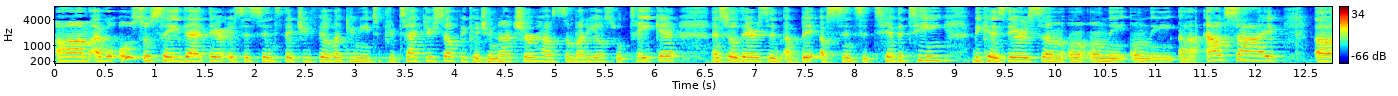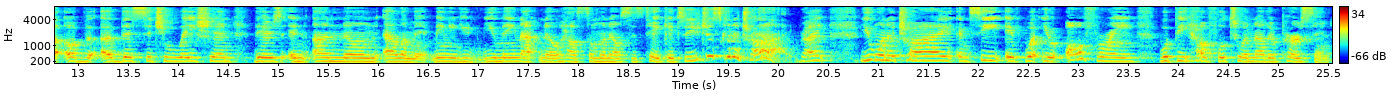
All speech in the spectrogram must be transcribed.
um, i will also say that there is a sense that you feel like you need to protect yourself because because you're not sure how somebody else will take it, and so there's a, a bit of sensitivity because there's some on, on the on the uh, outside uh, of, of this situation. There's an unknown element, meaning you you may not know how someone else is taking so you're just gonna try, right? You want to try and see if what you're offering would be helpful to another person,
